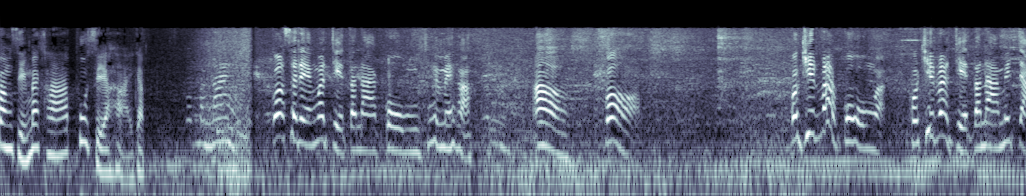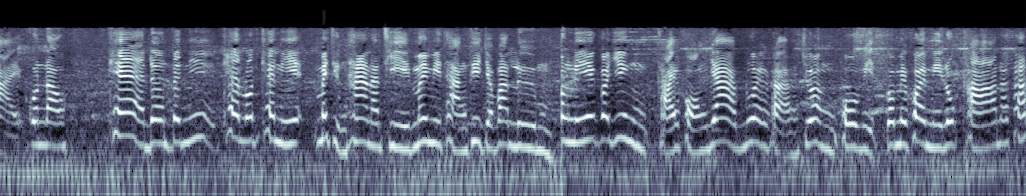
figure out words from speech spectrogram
ฟังเสียงแม่ค้าผู้เสียหายครับก็มานั่งก็แสดงว่าเจตนาโกงใช่ไหมคะเออก็ ก็คิดว่าโกงอะเขาคิดว่าเจตนาไม่จ่ายคนเรา แค่เดินไปนี้แค่รถแค่นี้ไม่ถึง 5 นาทีไม่มีทางที่จะว่าลืมตรงนี้ก็ยิ่งขายของยากด้วยค่ะ ช่วงโควิดก็ไม่ค่อยมีลูกค้านะคะ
